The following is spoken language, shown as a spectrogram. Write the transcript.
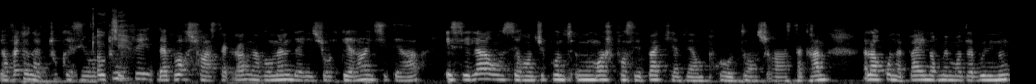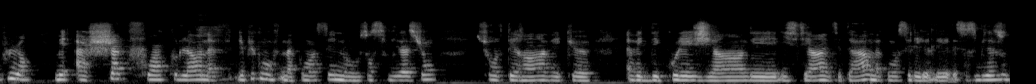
Et en fait, on a tout quasiment tout fait d'abord sur Instagram avant même d'aller sur le terrain, etc. Et c'est là où on s'est rendu compte, moi je pensais pas qu'il y avait un poids autant sur Instagram, alors qu'on n'a pas énormément d'abonnés non plus. Hein. Mais à chaque fois que là, on a, depuis qu'on a commencé nos sensibilisations sur le terrain avec, euh, avec des collégiens, des lycéens, etc. On a commencé les, les, sensibilisations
